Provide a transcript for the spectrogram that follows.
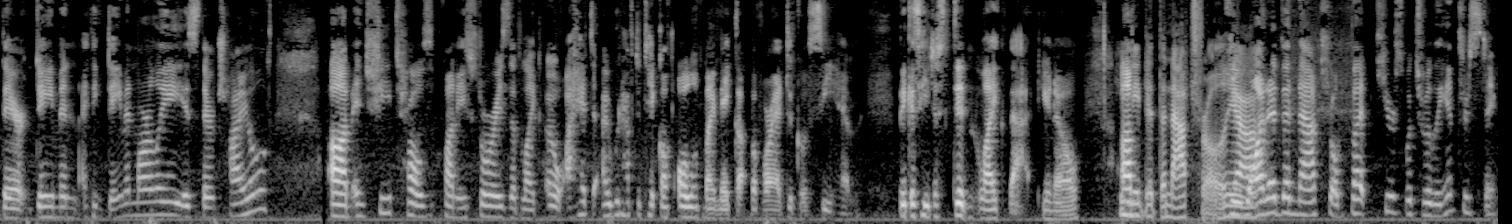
their Damian, I think Damian Marley is their child. Um, and she tells funny stories of like, oh, I had to, I would have to take off all of my makeup before I had to go see him because he just didn't like that, you know. He Um, needed the natural. He wanted the natural. But here's what's really interesting.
